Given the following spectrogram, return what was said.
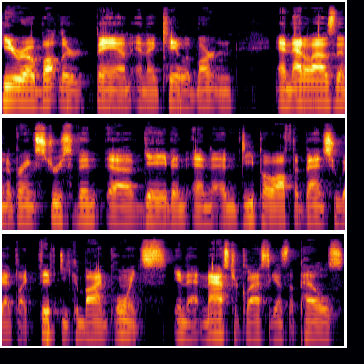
Herro, Butler, Bam, and then Caleb Martin. And that allows them to bring Strus, Vin, uh, Gabe, and, and, and Dipo off the bench, who had like 50 combined points in that masterclass against the Pels,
